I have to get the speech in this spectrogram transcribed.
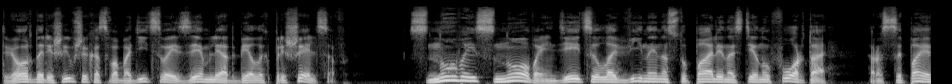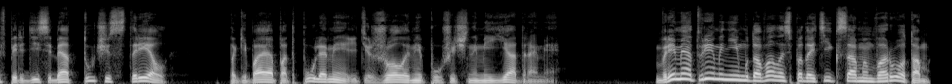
твердо решивших освободить свои земли от белых пришельцев. Снова и снова индейцы лавиной наступали на стену форта, рассыпая впереди себя тучи стрел, погибая под пулями и тяжелыми пушечными ядрами. Время от времени им удавалось подойти к самым воротам,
